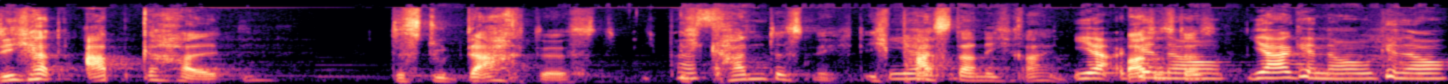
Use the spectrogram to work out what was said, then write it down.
Dich hat abgehalten, dass du dachtest, ich, pass- kann das nicht, ich Ja. passe da nicht rein. Ja, War genau. Ja, genau, genau.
